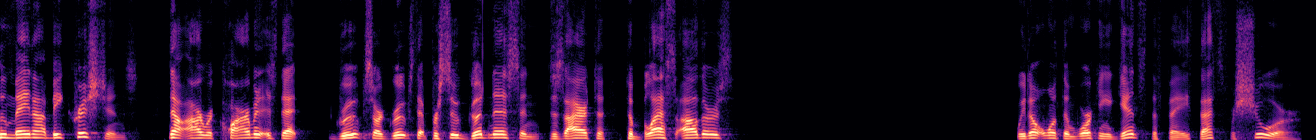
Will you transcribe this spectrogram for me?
who may not be Christians. Now, our requirement is that groups are groups that pursue goodness and desire to, to bless others. We don't want them working against the faith, that's for sure.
